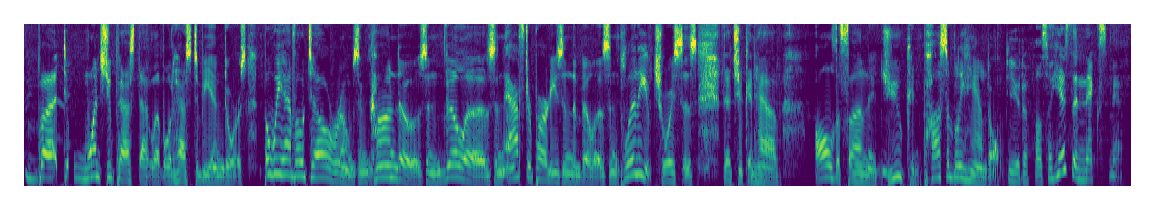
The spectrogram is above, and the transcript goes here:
but once you pass that level, it has to be indoors. But we have hotel rooms and condos and villas and after parties in the villas and plenty of choices that you can have all the fun that you can possibly handle. Beautiful. So here's the next myth.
